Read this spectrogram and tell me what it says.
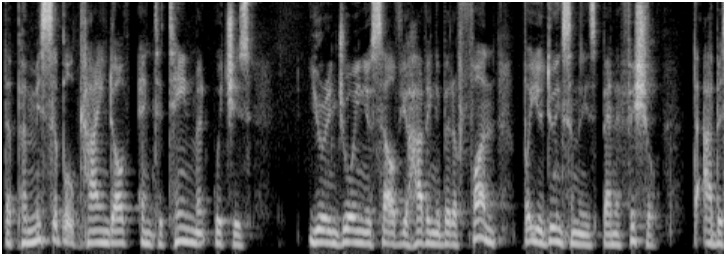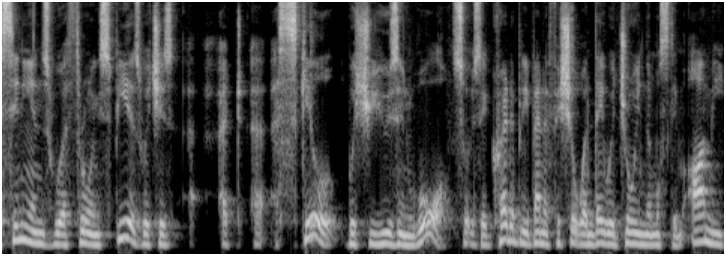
the permissible kind of entertainment, which is you're enjoying yourself, you're having a bit of fun, but you're doing something that's beneficial. The Abyssinians were throwing spears, which is a, a, a, skill which you use in war. So it was incredibly beneficial when they would join the Muslim army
